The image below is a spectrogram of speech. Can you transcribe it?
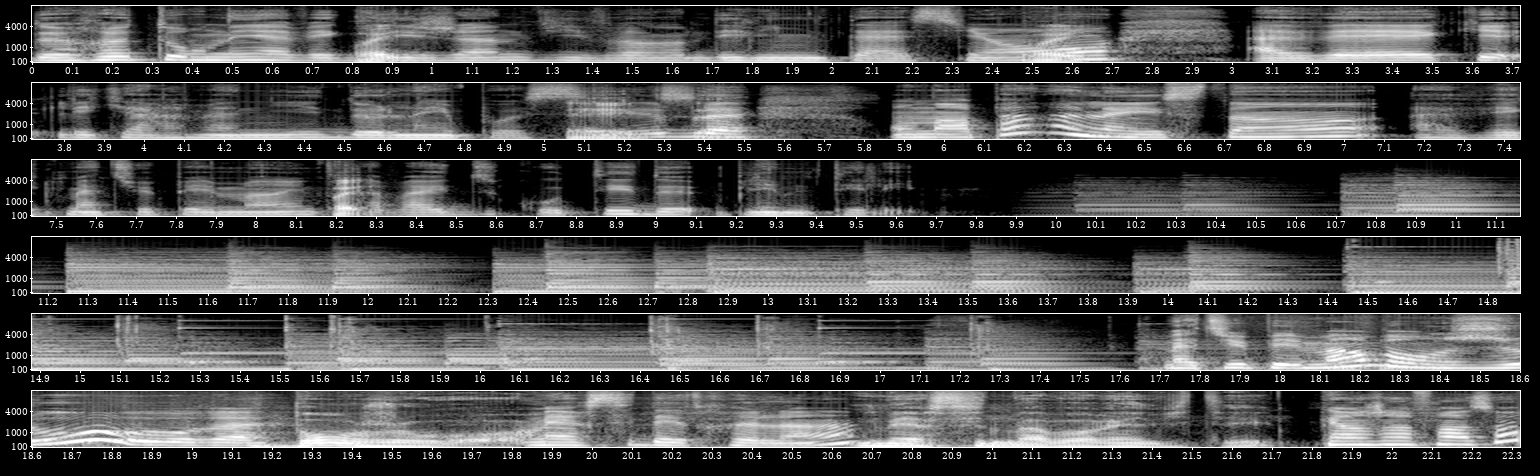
de retourner avec Oui. des jeunes vivant des limitations, Oui. avec les caravaniers de l'impossible. On en parle à l'instant avec Mathieu Paiement, il Oui. travaille du côté de Blim Télé. Mathieu Paiement, bonjour. Bonjour. Merci d'être là. Merci de m'avoir invité. Quand Jean-François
